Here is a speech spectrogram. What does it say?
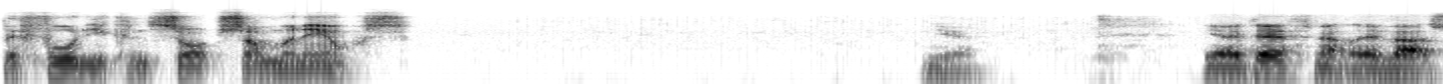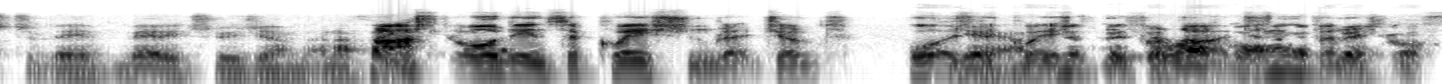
before you can sort someone else. Yeah. Yeah, definitely. That's eh, very true, Jim. And I think ask the audience a question, Richard. What is yeah, the question for that? Just to finish off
